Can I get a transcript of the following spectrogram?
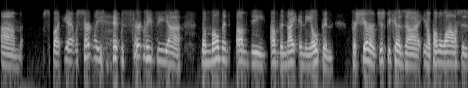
Um, but yeah, it was certainly it was certainly the uh, the moment of the of the night in the open for sure. Just because uh, you know Bubba Wallace is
